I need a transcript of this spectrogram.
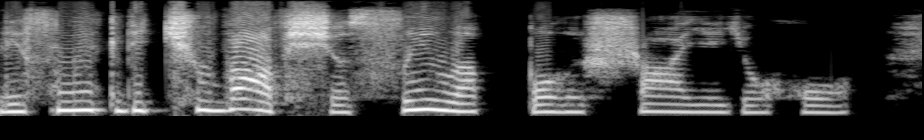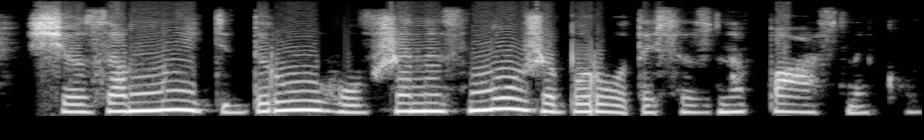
Лісник відчував, що сила полишає його, що за мить другу вже не зможе боротися з напасником.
